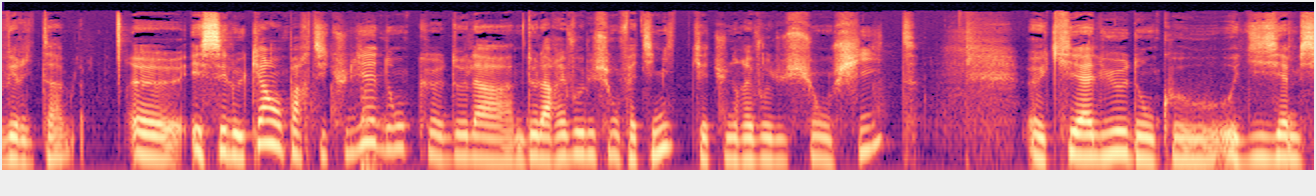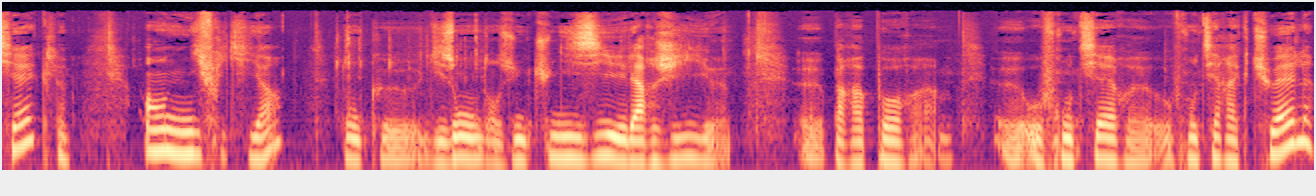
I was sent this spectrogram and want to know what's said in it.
véritable. Euh, et c'est le cas en particulier donc de la, de la révolution fatimite, qui est une révolution chiite, euh, qui a lieu donc au Xe siècle en Ifriqiya, donc disons dans une Tunisie élargie par rapport aux, frontières, aux frontières actuelles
